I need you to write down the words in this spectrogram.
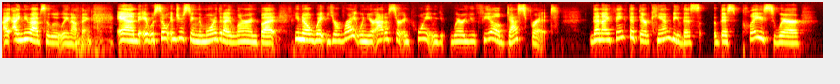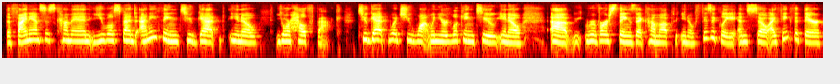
I, I knew absolutely nothing, and it was so interesting. The more that I learned, but you know what, you're right. When you're at a certain point where you feel desperate, then I think that there can be this this place where the finances come in you will spend anything to get you know your health back to get what you want when you're looking to you know uh, reverse things that come up you know physically. And so i think that there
